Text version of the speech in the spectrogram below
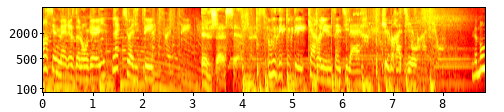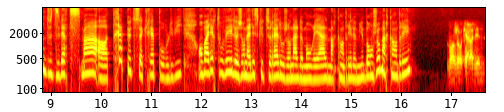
Ancienne mairesse de Longueuil, l'actualité. LGSN. Vous écoutez Caroline Saint-Hilaire, Cube Radio. Le monde du divertissement a très peu de secrets pour lui. On va aller retrouver le journaliste culturel au Journal de Montréal, Marc-André Lemieux. Bonjour, Marc-André. Bonjour, Caroline.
